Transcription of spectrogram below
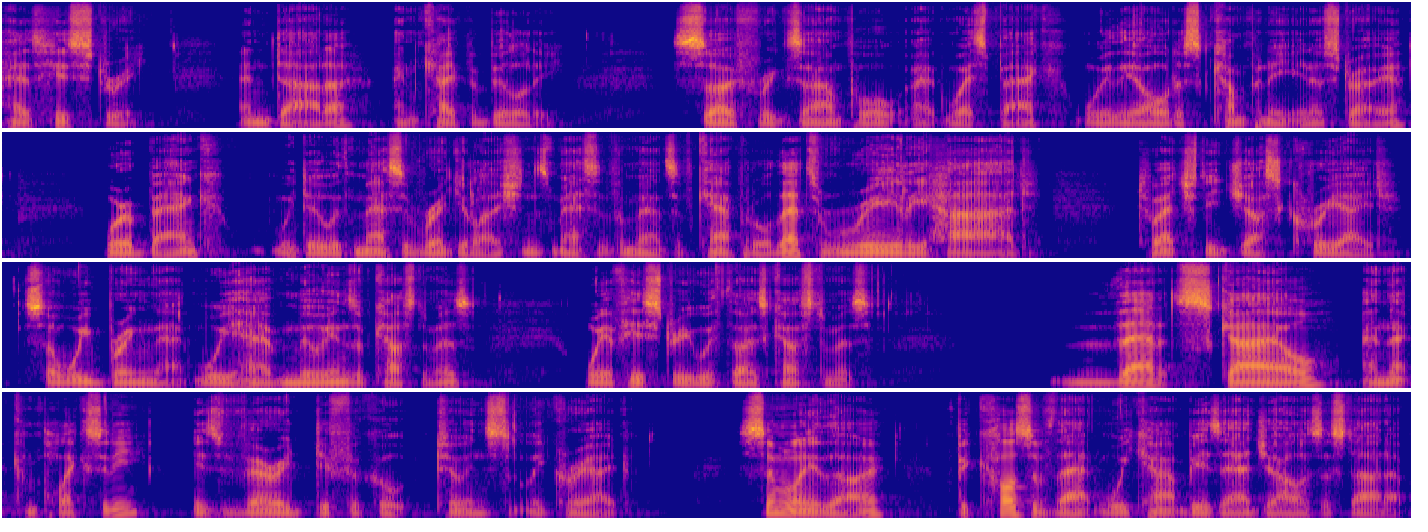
has history and data and capability. So, for example, at Westpac, we're the oldest company in Australia. We're a bank we deal with massive regulations, massive amounts of capital. That's really hard to actually just create. So we bring that. We have millions of customers. We have history with those customers. That scale and that complexity is very difficult to instantly create. Similarly, though, because of that, we can't be as agile as a startup.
